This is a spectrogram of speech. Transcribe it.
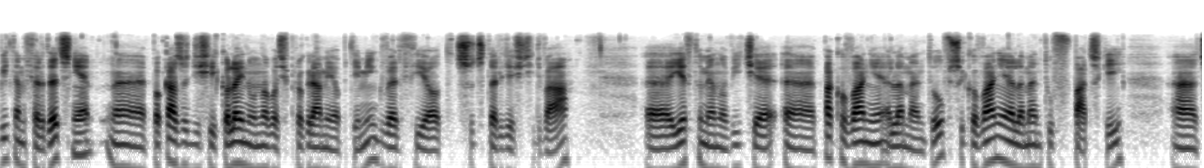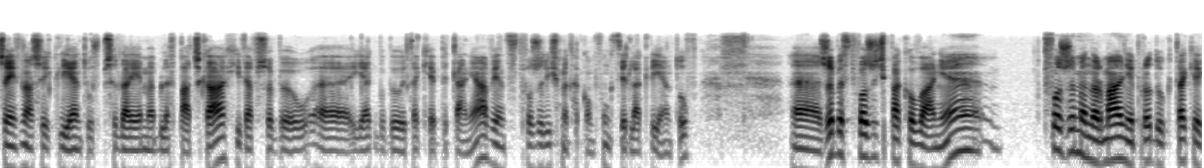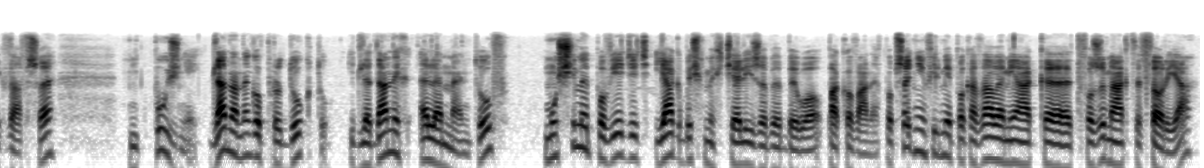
witam serdecznie. E, pokażę dzisiaj kolejną nowość w programie Optimic wersji od 3.42. E, jest to mianowicie e, pakowanie elementów, szykowanie elementów w paczki. Część z naszych klientów sprzedaje meble w paczkach i zawsze był, jakby były takie pytania, więc stworzyliśmy taką funkcję dla klientów. Żeby stworzyć pakowanie, tworzymy normalnie produkt tak jak zawsze. Później dla danego produktu i dla danych elementów musimy powiedzieć, jak byśmy chcieli, żeby było pakowane. W poprzednim filmie pokazałem, jak e, tworzymy akcesoria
